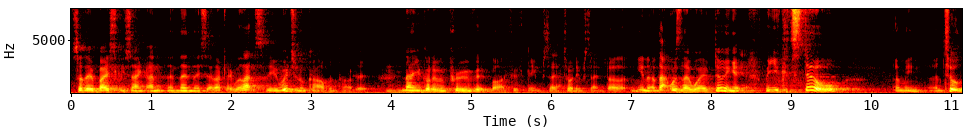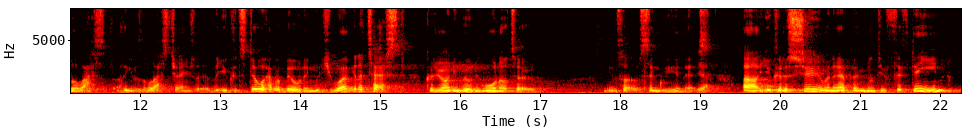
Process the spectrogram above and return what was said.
So they were basically saying, and, and then they said, okay, well, that's the original carbon target. Mhm. Now you've got to improve it by 15%, Yeah. 20%. Uh, you know, that was their way of doing it. Yeah. But you could still, I mean, until the last, I think it was the last change, that you could still have a building which you weren't going to test because you're only building one or two, so single units. Yeah. Uh, you could assume an air permeability of 15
